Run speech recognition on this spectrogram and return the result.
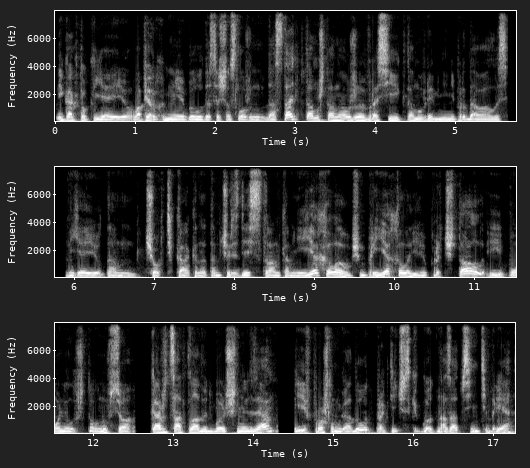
И как только я ее... Во-первых, мне было достаточно сложно достать, потому что она уже в России к тому времени не продавалась. Я ее там, черти как, она там через 10 стран ко мне ехала. В общем, приехала, я ее прочитал и понял, что ну все, кажется, откладывать больше нельзя. И в прошлом году, вот практически год назад, в сентябре,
